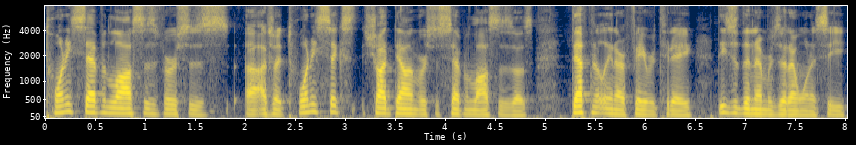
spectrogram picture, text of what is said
27 losses versus, uh, I'm sorry, 26 shot down versus 7 losses us. Definitely in our favor today. These are the numbers that I want to see.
